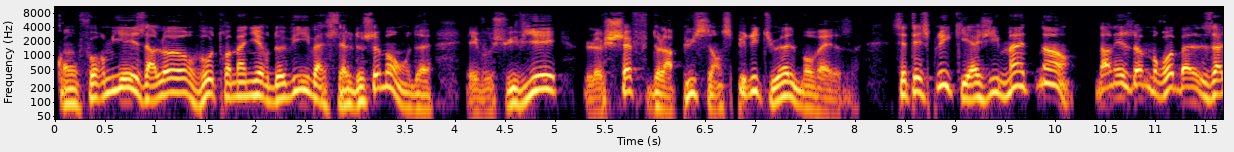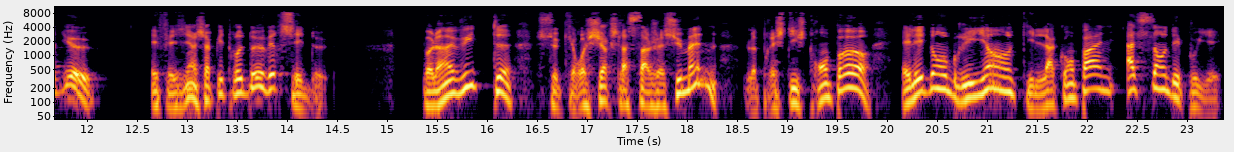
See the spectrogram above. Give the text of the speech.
conformiez alors votre manière de vivre à celle de ce monde, et vous suiviez le chef de la puissance spirituelle mauvaise, cet esprit qui agit maintenant dans les hommes rebelles à Dieu. Éphésiens chapitre 2 verset 2. Paul invite ceux qui recherchent la sagesse humaine, le prestige trompeur et les dons brillants qui l'accompagnent à s'en dépouiller.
